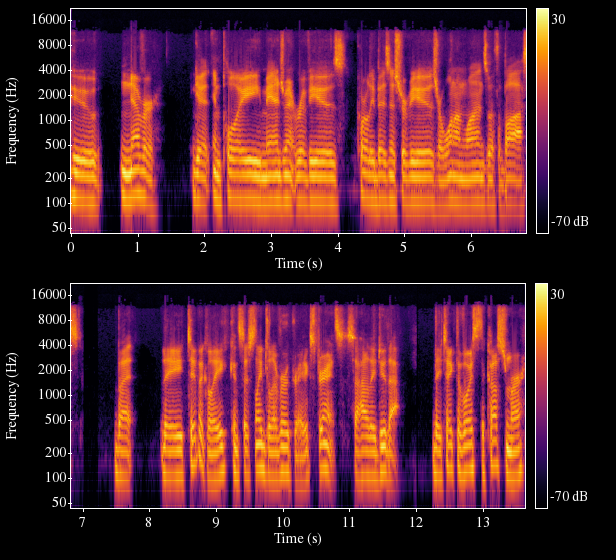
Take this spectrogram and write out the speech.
who never get employee management reviews, quarterly business reviews, or one on ones with a boss, but they typically consistently deliver a great experience. So, how do they do that? They take the voice of the customer,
